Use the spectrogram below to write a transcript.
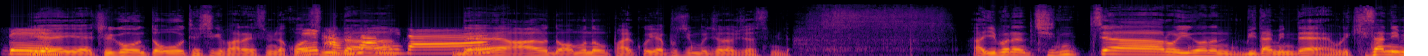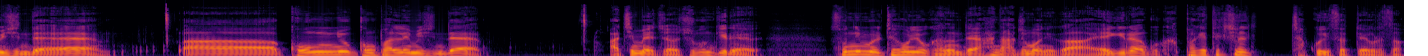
네. 예, 예. 즐거운 또 오후 되시기 바라겠습니다. 고맙습니다. 네, 감사합니다. 네, 아유, 너무너무 밝고 예쁘신 분 전화 주셨습니다. 아, 이번엔 진짜로 이거는 미담인데, 우리 기사님이신데, 아, 0608님이신데, 아침에 저 출근길에 손님을 태우려고 가는데 한 아주머니가 아기를 안고 급하게 택시를 잡고 있었대요. 그래서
